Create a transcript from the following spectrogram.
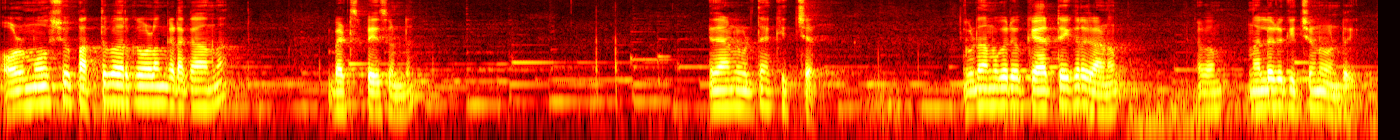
ഓൾമോസ്റ്റ് പത്ത് പേർക്കോളം കിടക്കാവുന്ന ബെഡ് സ്പേസ് ഉണ്ട്. ഇതാണ് ഇവിടുത്തെ കിച്ചൺ ഇവിടെ നമുക്കൊരു കെയർ ടേക്കർ കാണും. അപ്പം നല്ലൊരു കിച്ചണും ഉണ്ട്.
